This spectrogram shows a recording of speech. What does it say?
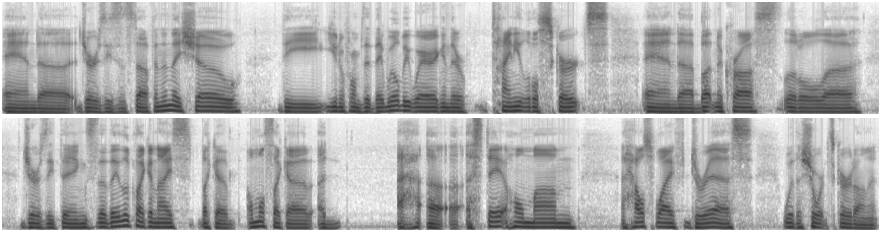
and uh, jerseys and stuff. And then they show the uniforms that they will be wearing in their tiny little skirts and uh, button across little uh, jersey things. So they look like a nice, like a almost like a a, a, a, stay at home mom, a housewife dress with a short skirt on it.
